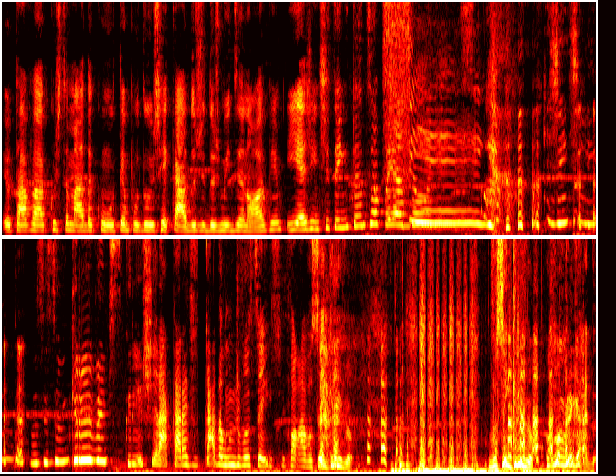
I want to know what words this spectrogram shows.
eu tava acostumada com o tempo dos recados de 2019 e a gente tem tantos apoiadores. Que gente linda! Vocês são incríveis! Queria cheirar a cara de cada um de vocês e falar: você é incrível! Você é incrível! Obrigada!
